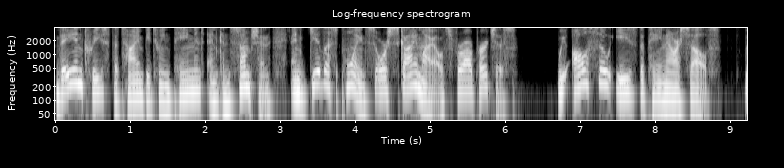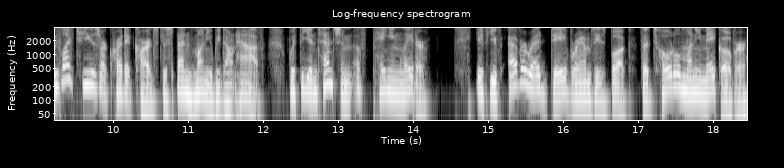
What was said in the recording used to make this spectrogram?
They increase the time between payment and consumption and give us points or sky miles for our purchase. We also ease the pain ourselves. We like to use our credit cards to spend money we don't have, with the intention of paying later. If you've ever read Dave Ramsey's book, The Total Money Makeover,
